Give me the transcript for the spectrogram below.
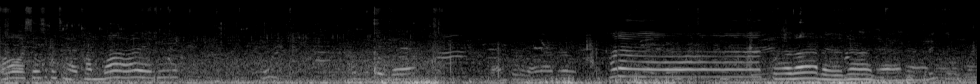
어, 싱싱 잘 간다, 여기. 타라, 타라라라라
